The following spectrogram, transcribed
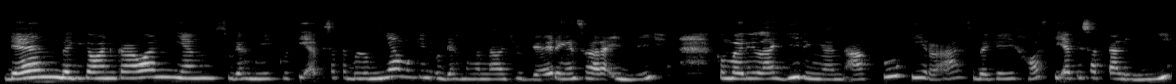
Dan bagi kawan-kawan yang sudah mengikuti episode sebelumnya mungkin udah mengenal juga dengan suara ini. Kembali lagi dengan aku Kira sebagai host di episode kali ini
